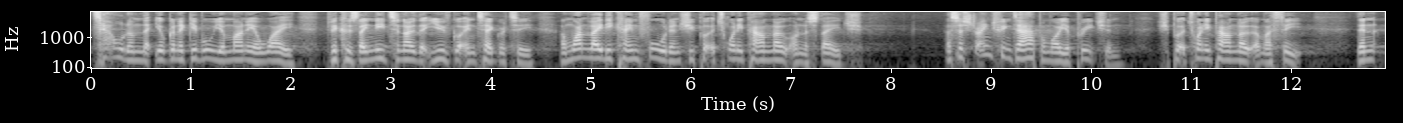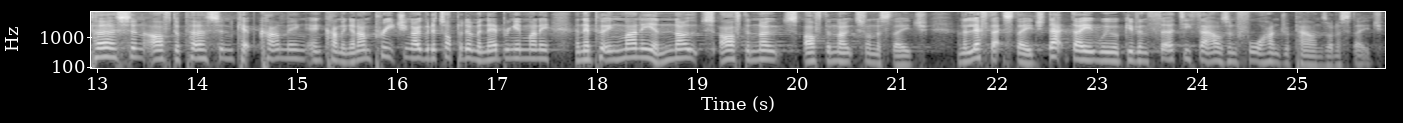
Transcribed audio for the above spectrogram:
Tell them that you're going to give all your money away because they need to know that you've got integrity. And one lady came forward and she put a 20 pound note on the stage. That's a strange thing to happen while you're preaching. She put a 20 pound note at my feet. Then person after person kept coming and coming. And I'm preaching over the top of them, and they're bringing money, and they're putting money and notes after notes after notes on the stage. And I left that stage. That day, we were given £30,400 on a stage.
